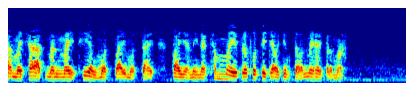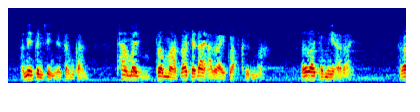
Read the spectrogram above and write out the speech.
ธรรมชาติมันไม่เที่ยงหมดไปหมดใจไปอย่างนี้นะทำไมพระพุทธเจ้าจึงสอนไม่ให้ประมาท อันนี้เป็นสิ่งที่สำคัญ ถ้าไม่ประมาทเราจะได้อะไรกลับคืนมา แล้วเราจะมีอะไร เรา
